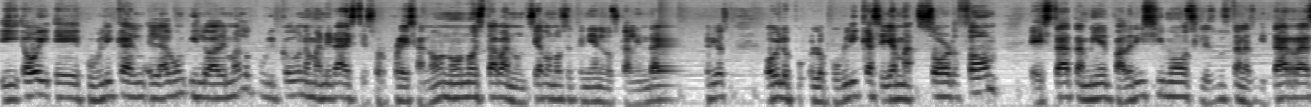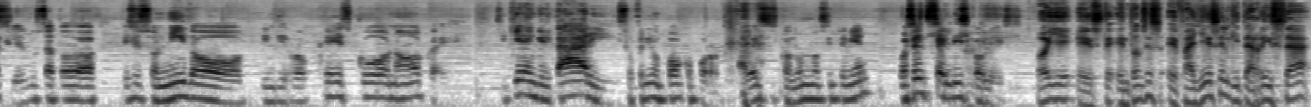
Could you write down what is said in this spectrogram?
Y hoy eh, publica el, el, álbum y lo además lo publicó de una manera este, sorpresa, ¿no? ¿no? No estaba anunciado, no se tenía en los calendarios. Hoy lo, lo publica, se llama Sword Thumb. Está también padrísimo, si les gustan las guitarras, si les gusta todo ese sonido indie rockesco, ¿no? Si quieren gritar y sufrir un poco por a veces cuando uno se siente bien, pues este es el disco, okay. Luis. Oye, este, entonces eh, fallece el guitarrista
